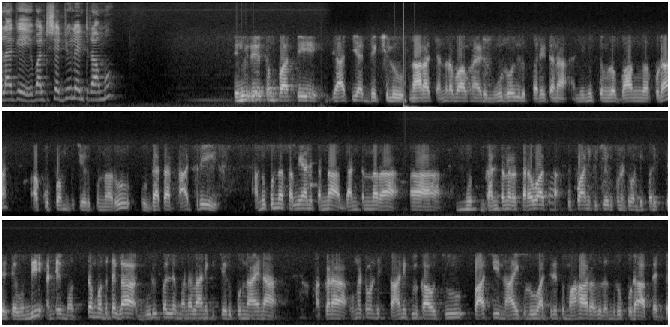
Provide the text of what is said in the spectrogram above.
అలాగే వాళ్ళ షెడ్యూల్ ఏంటి రాము? పార్టీ జాతీయ అధ్యక్షులు నారా చంద్రబాబు నాయుడు మూడు రోజుల పర్యటన నిమిత్తంలో భాగంగా కూడా ఆ కుప్పంకు చేరుకున్నారు. గత రాత్రి అనుకున్న సమయానికన్నా గంటన్నర గంటన్నర తర్వాత కుప్పానికి చేరుకున్నటువంటి పరిస్థితి అయితే ఉంది. అంటే మొట్టమొదటగా గుడిపల్లె మండలానికి చేరుకున్న ఆయన అక్కడ ఉన్నటువంటి స్థానికులు కావచ్చు పార్టీ నాయకులు అతిరిత మహారాజులందరూ కూడా పెద్ద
